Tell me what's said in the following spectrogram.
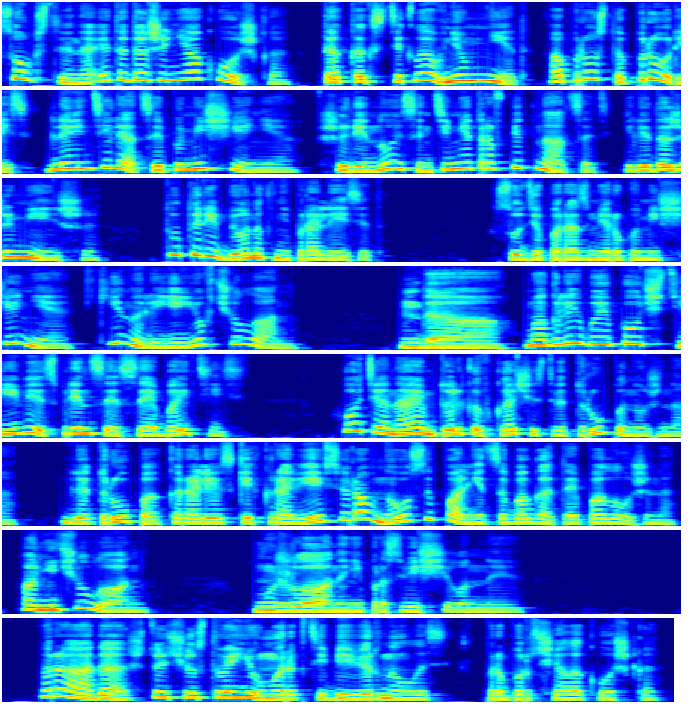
Собственно, это даже не окошко, так как стекла в нем нет, а просто прорезь для вентиляции помещения, шириной сантиметров 15 или даже меньше. Тут и ребенок не пролезет. Судя по размеру помещения, кинули ее в чулан. Да, могли бы и поучтивее с принцессой обойтись. Хоть она им только в качестве трупа нужна. Для трупа королевских кровей все равно усыпальница богатая положена, а не чулан. Мужланы непросвещенные. «Рада, что чувство юмора к тебе вернулось», – пробурчала кошка.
